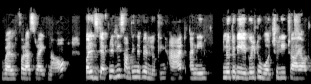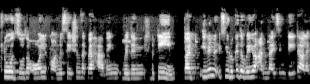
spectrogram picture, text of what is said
well for us right now. But it's definitely something that we're looking at. I mean, you know, to be able to virtually try out clothes, those are all conversations that we're having within the team. But even if you look at the way you're analyzing data, like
